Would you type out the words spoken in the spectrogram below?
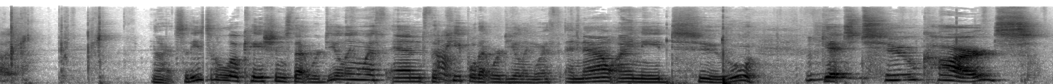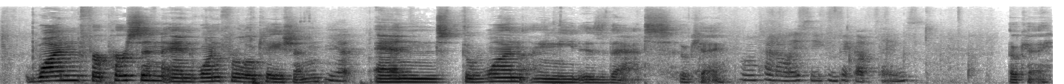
Oh yeah. All right. So these are the locations that we're dealing with and the Oh. people that we're dealing with, and now I need to get two cards. One for person and one for location. Yep. And the one I need is that. Okay. I'll turn away so you can pick up things. Okay.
